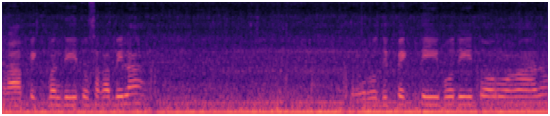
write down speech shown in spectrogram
Traffic man dito sa kabila. Depektibo dito ang mga ano.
